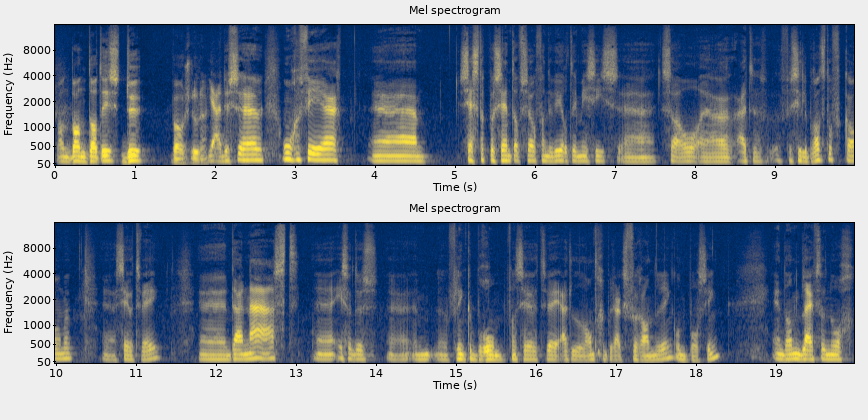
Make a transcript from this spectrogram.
Want, want dat is de boosdoener. Ja, dus ongeveer... 60% of zo van de wereldemissies uh, zal uit de fossiele brandstoffen komen, uh, CO2. daarnaast is er dus een, een, flinke bron van CO2 uit de landgebruiksverandering, ontbossing. En dan blijft er nog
